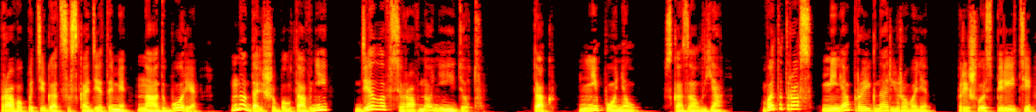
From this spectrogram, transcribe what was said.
права потягаться с кадетами на отборе, но дальше болтовни дело все равно не идет. «Так, не понял», — сказал я. В этот раз меня проигнорировали. Пришлось перейти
